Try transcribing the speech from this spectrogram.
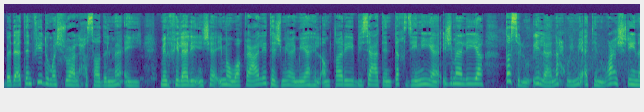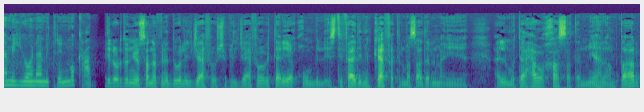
بدأ تنفيذ مشروع الحصاد المائي من خلال إنشاء مواقع لتجميع مياه الأمطار بسعة تخزينية إجمالية تصل إلى نحو 120 مليون متر مكعب. الأردن يصنف من الدول الجافة وشبه الجافة وبالتالي يقوم بالاستفادة من كافة المصادر المائية المتاحة وخاصة مياه الأمطار.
